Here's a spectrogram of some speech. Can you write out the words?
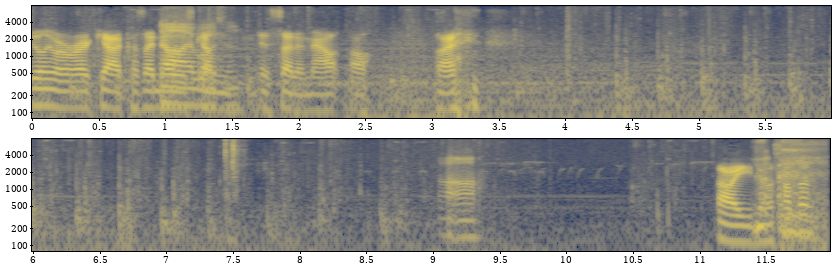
It only won't work out, because I know No, this gun wasn't. inside and out. Oh. Alright. Uh-uh. Oh, you know something?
